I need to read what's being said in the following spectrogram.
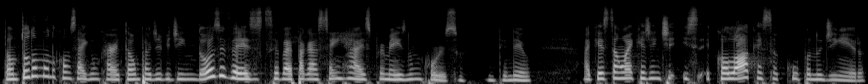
Então, todo mundo consegue um cartão para dividir em 12 vezes que você vai pagar 100 reais por mês num curso, entendeu? A questão é que a gente coloca essa culpa no dinheiro.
